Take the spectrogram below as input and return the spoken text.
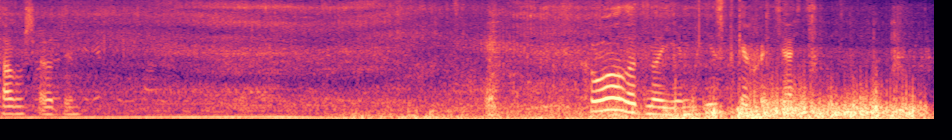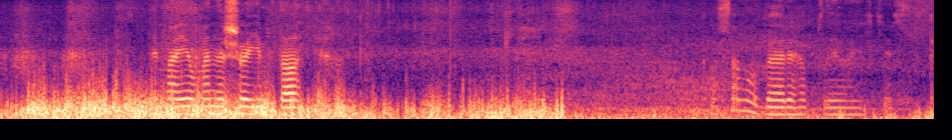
Там ще один. Холодно їм, їстки хотять. Немає у мене що їм дати. До самого берега пливають. ось.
